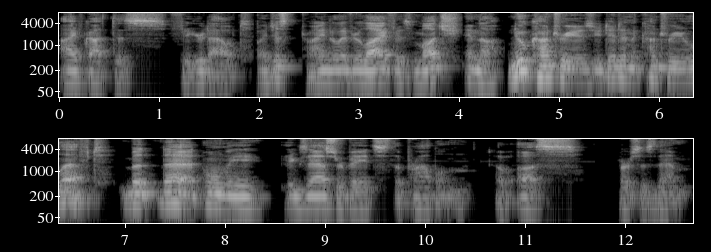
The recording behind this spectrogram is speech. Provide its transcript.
I've got this figured out by just trying to live your life as much in the new country as you did in the country you left. But that only exacerbates the problem of us versus them.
